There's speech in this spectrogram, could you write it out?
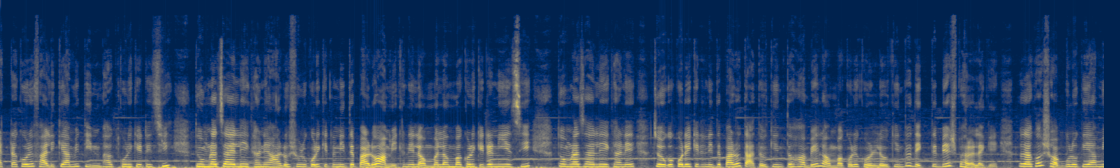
একটা করে ফালিকে আমি তিন ভাগ করে কেটেছি। তোমরা চাইলে এখানে আরও শুরু করে কেটে নিতে পারো। আমি এখানে লম্বা লম্বা করে কেটে নিয়েছি। তোমরা চাইলে এখানে চৌকো করে কেটে নিতে পারো। তাতেও কিন্তু হবে, লম্বা করে করলেও কিন্তু দেখতে বেশ ভালো লাগে। তো দেখো, সবগুলোকে আমি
